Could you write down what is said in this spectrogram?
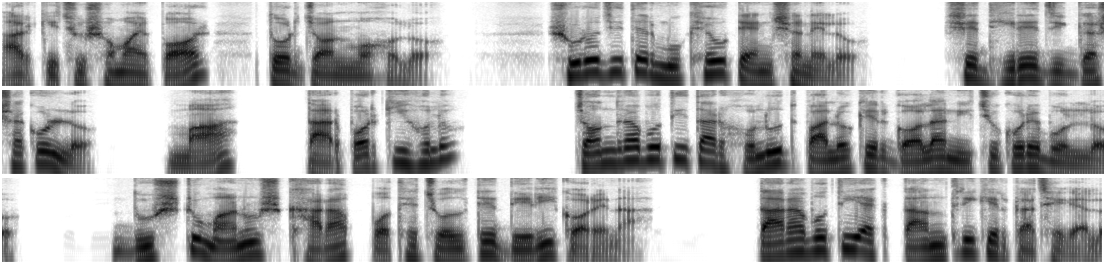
আর কিছু সময় পর তোর জন্ম হল। সুরজিতের মুখেও টেনশন এলো। সে ধীরে জিজ্ঞাসা করল, মা, তারপর কি হল? চন্দ্রাবতী তার হলুদ পালকের গলা নিচু করে বলল, দুষ্টু মানুষ খারাপ পথে চলতে দেরি করে না। তারাবতী এক তান্ত্রিকের কাছে গেল।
